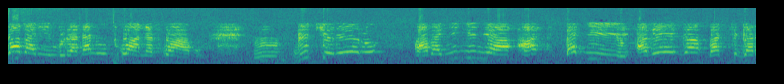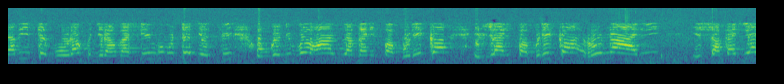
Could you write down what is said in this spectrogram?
babarimburana n'utwana twabo. Mm, bityo rero abanyiginya bagiye abega basigara bitegura kugira ngo bashinge ubutegetsi. Ubwo ni bwo hazaga repubulika. Irya repubulika ronari ishyaka rya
